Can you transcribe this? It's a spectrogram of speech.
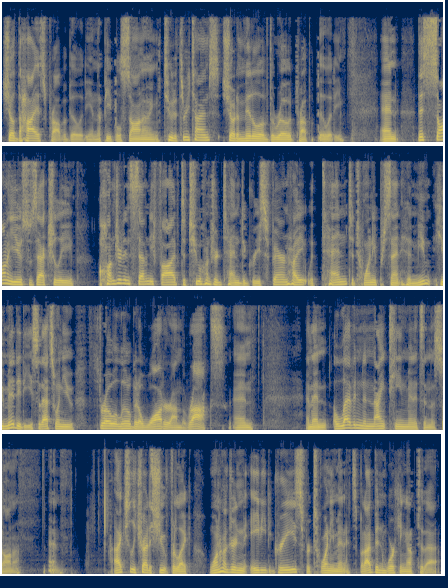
showed the highest probability, and the people saunaing two to three times showed a middle of the road probability. And this sauna use was actually 175 to 210 degrees Fahrenheit with 10 to 20% hum- humidity. So that's when you throw a little bit of water on the rocks and and then 11 to 19 minutes in the sauna. And I actually try to shoot for like 180 degrees for 20 minutes, but I've been working up to that.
